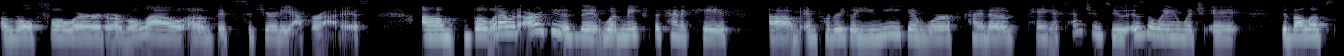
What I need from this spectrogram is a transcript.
a roll forward or roll out of its security apparatus. Um, but what I would argue is that what makes the kind of case um, in Puerto Rico unique and worth kind of paying attention to is the way in which it develops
